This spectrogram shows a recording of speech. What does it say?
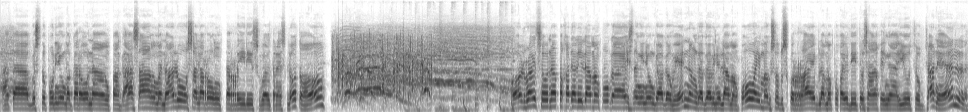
At ah, gusto po ninyong magkaroon ng pag-asang manalo sa larong Tarilis Weltres Lotto. Alright, so napakadali lamang po guys ng inyong gagawin. Ang gagawin nyo lamang po ay mag-subscribe lamang po kayo dito sa aking ah, YouTube channel.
